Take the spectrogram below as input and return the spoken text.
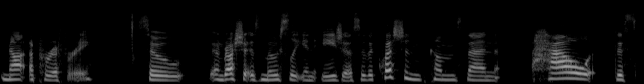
not a periphery. So, and Russia is mostly in Asia. So the question becomes then how this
